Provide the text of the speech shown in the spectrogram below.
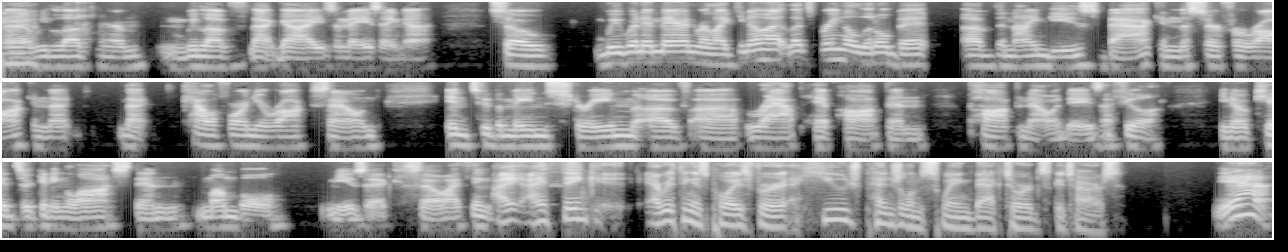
Oh, yeah. uh, we love him. We love that guy. He's amazing. Uh, so we went in there and we're like, you know what? Let's bring a little bit of the '90s back and the surfer rock and that that California rock sound into the mainstream of uh, rap, hip hop, and pop nowadays. I feel, you know, kids are getting lost in mumble music. So I think, I, I think everything is poised for a huge pendulum swing back towards guitars. yeah,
